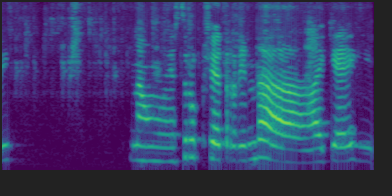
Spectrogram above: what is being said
ರೀ ನಾವು ಹೆಸರು ಕ್ಷೇತ್ರದಿಂದ ಆಯ್ಕೆಯಾಗಿ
